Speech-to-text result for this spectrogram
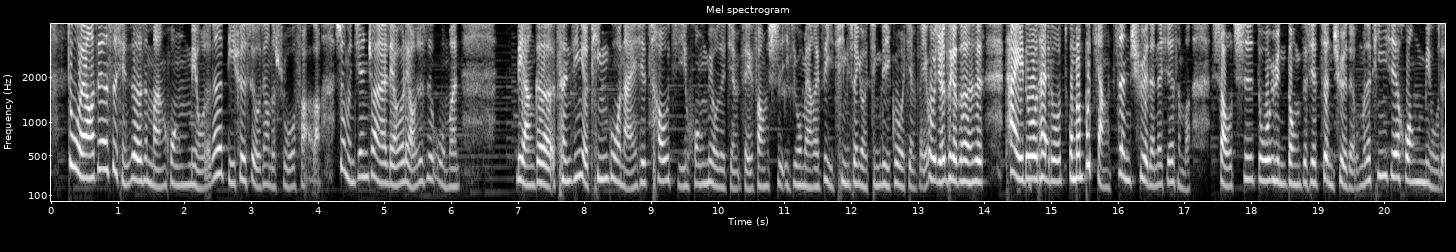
对啊，这件事情真的是蛮荒谬的，但是的确是有这样的说法啦。所以，我们今天就来聊一聊，就是我们。两个曾经有听过哪一些超级荒谬的减肥方式，以及我们两个自己亲身有经历过减肥，我觉得这个真的是太多太多。我们不讲正确的那些什么少吃多运动这些正确的，我们在听一些荒谬的。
